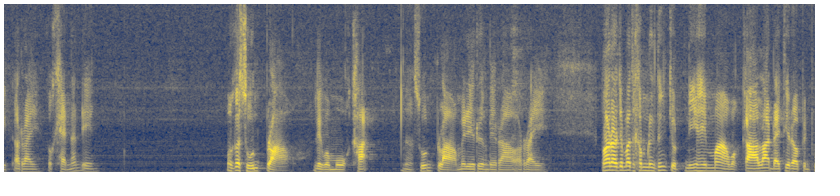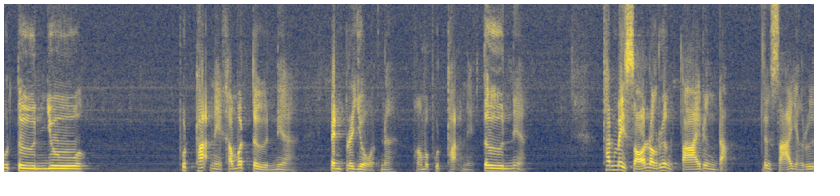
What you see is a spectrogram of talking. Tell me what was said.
นิทอะไร ก็แค่นั้นเอง มันก็ศูนย์เปล่า เรียกว่าโมฆะศูนย์เปล่าไม่ได้เรื่องได้ราวอะไรเพราะเราจะมาคำนึงถึงจุดนี้ให้มากว่ากาละใดที่เราเป็นผู้ตื่นอยู่ พุทธะเนี่ยคำว่าตื่นเนี่ยเป็นประโยชน์นะคำว่าพุทธะเนี่ยตื่นเนี่ยท่านไม่สอนเราเรื่องตายเรื่องดับ เรื่องสายอย่างฤา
